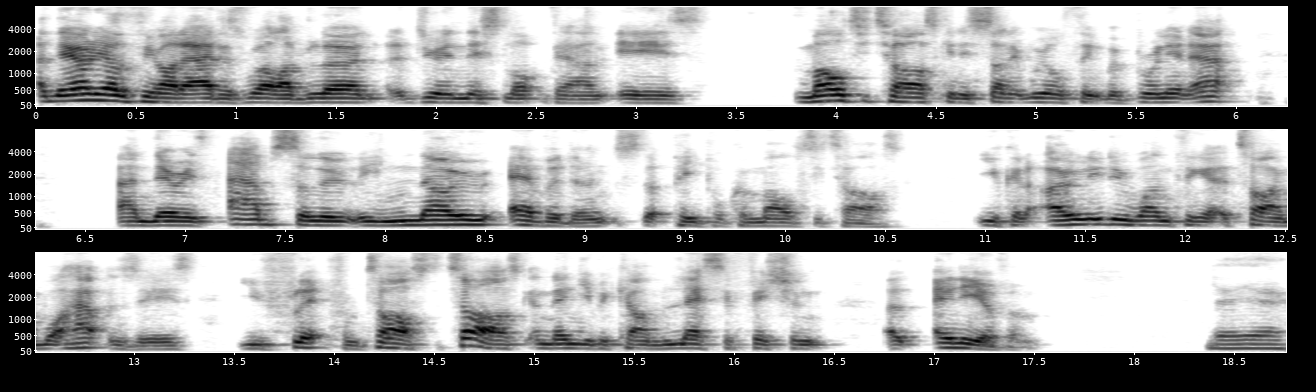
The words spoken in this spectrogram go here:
And the only other thing I'd add as well, I've learned during this lockdown is multitasking is something we all think we're brilliant at. And there is absolutely no evidence that people can multitask. You can only do one thing at a time. What happens is you flip from task to task and then you become less efficient at any of them. Yeah, yeah.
